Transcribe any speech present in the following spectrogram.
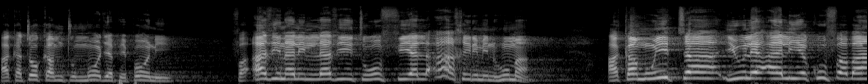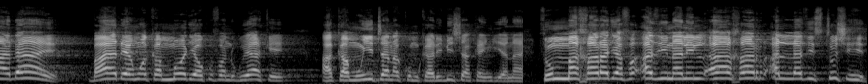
akatoka mtu mmoja peponi fa adhina lilladhi tuwfiya al-akhir minhuma akamuita yule aliyekufa baadaye baada ya mwaka mmoja wa kufa ndugu yake akamuita na kumkaribisha akaingia naye. Thumma kharaja fa adhina lil-akhar alladhi istushhid.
